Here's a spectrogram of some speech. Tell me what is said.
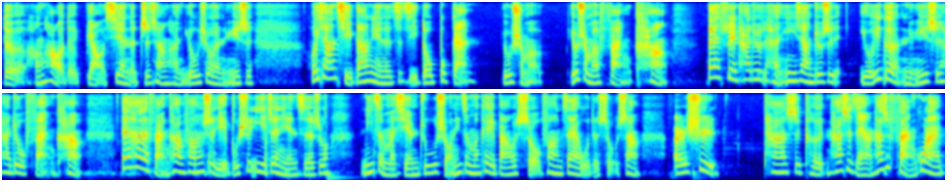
的很好的表现的职场很优秀的女医师，回想起当年的自己都不敢有什么有什么反抗，但所以她就很印象，就是有一个女医师她就反抗，但他的反抗方式也不是义正言辞的说你怎么咸猪手，你怎么可以把我手放在我的手上，而是。他是可，他是怎样？他是反过来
